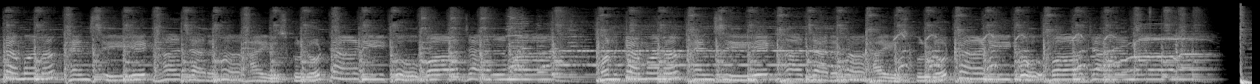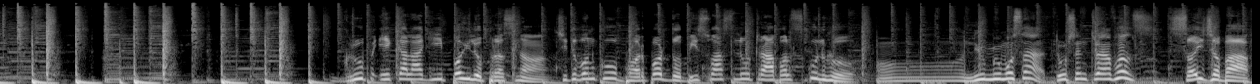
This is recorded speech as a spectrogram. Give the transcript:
मनका मना फ्यान्सी एक हजारमा हाई स्कुल र टाढीको बजारमा। मनका मना फ्यान्सी एक हजारमा हाई स्कुल र टाढीको बजारमा। ग्रुप ए का लागि पहिलो प्रश्न चितवनको भरपर्दो विश्वासिलो ट्राभल्स कुन हो? New Mimosa tours and travels. सही जवाफ।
